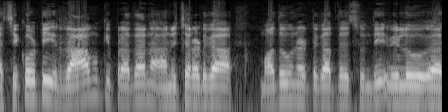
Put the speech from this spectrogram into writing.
చికోటి రాముకి ప్రధాన అనుచరుడుగా మధు ఉన్నట్టుగా తెలుస్తుంది. వీళ్ళు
